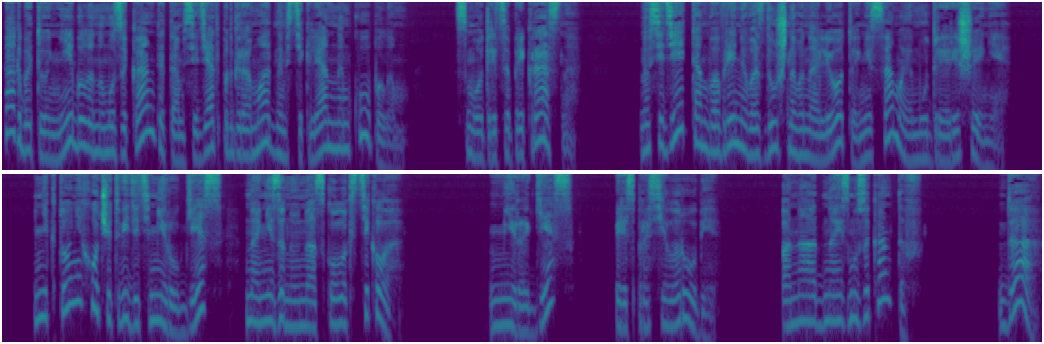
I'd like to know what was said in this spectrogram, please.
Как бы то ни было, но музыканты там сидят под громадным стеклянным куполом. Смотрится прекрасно. Но сидеть там во время воздушного налета не самое мудрое решение. Никто не хочет видеть Миру Гесс, нанизанную на осколок стекла. «Мира Гесс?» — переспросила Руби. «Она одна из музыкантов?» «Да»,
